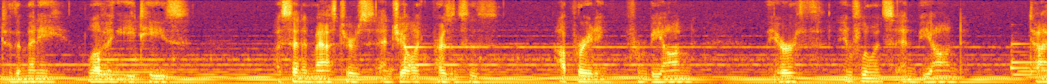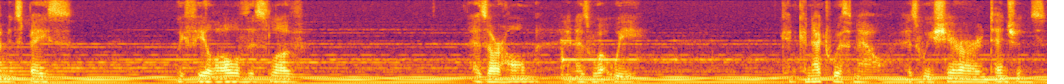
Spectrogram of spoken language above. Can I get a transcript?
to the many loving ETs, ascended masters, angelic presences operating from beyond the earth influence and beyond time and space. We feel all of this love as our home and as what we can connect with now as we share our intentions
